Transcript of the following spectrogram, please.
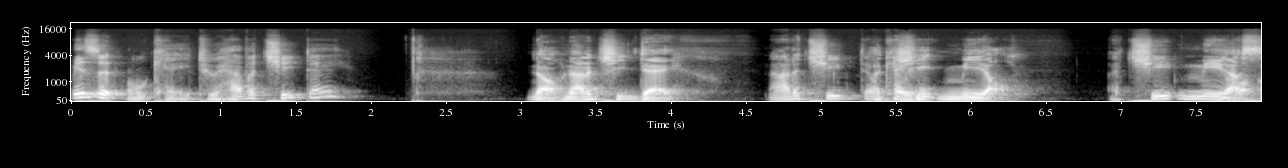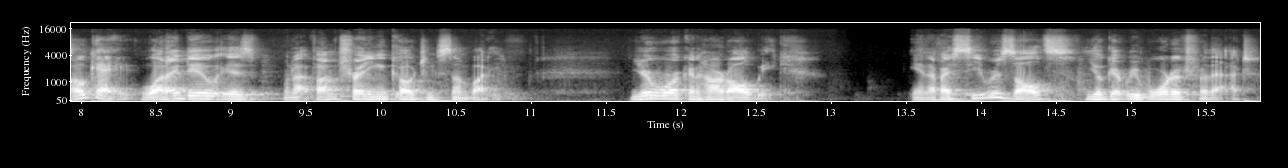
is it okay to have a cheat day? No, not a cheat day. Not a cheat. A Okay, cheat meal. A cheat meal. Yes. Okay. What I do is when I, if I'm training and coaching somebody, you're working hard all week, and if I see results, you'll get rewarded for that.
